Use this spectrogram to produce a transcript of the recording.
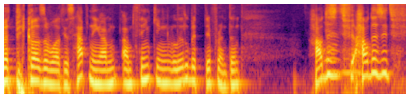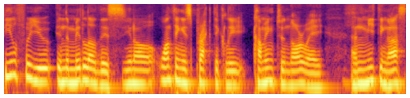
but because of what is happening, I'm I'm thinking a little bit different. And how does it how does it feel for you in the middle of this? You know, one thing is practically coming to Norway and meeting us,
